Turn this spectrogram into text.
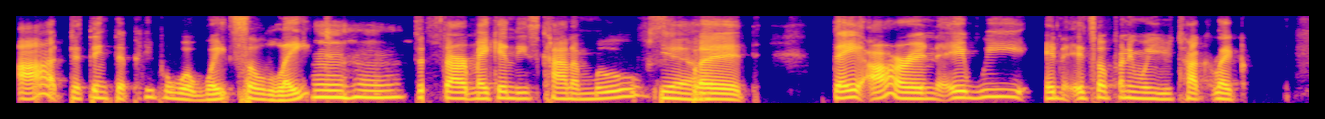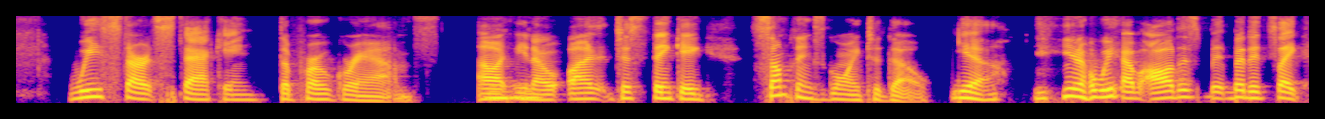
odd to think that people would wait so late mm-hmm. to start making these kind of moves yeah but they are and it, we and it's so funny when you talk like we start stacking the programs uh mm-hmm. you know on just thinking something's going to go yeah you know we have all this but, but it's like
